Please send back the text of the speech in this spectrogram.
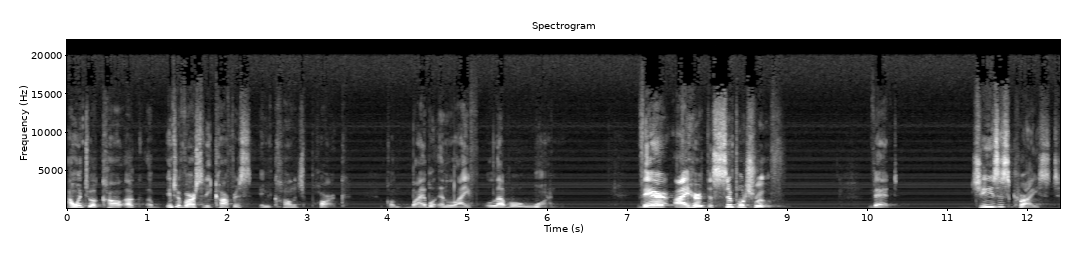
I went to a, a, a intervarsity conference in College Park called Bible and Life Level 1. There I heard the simple truth that Jesus Christ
